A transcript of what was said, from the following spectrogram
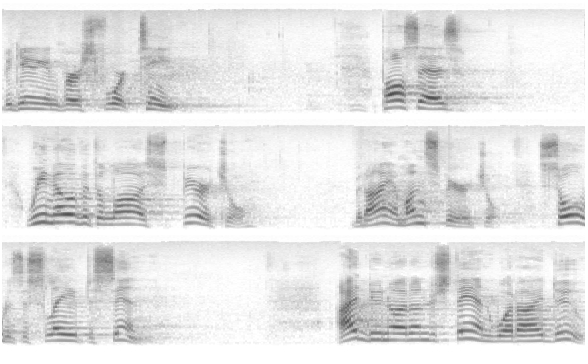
beginning in verse 14. Paul says, We know that the law is spiritual, but I am unspiritual, sold as a slave to sin. I do not understand what I do.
